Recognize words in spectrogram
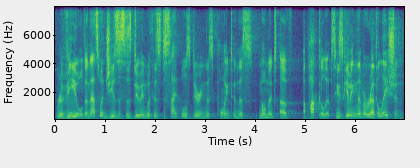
revealed. And that's what Jesus is doing with his disciples during this point, in this moment of apocalypse. He's giving them a revelation.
